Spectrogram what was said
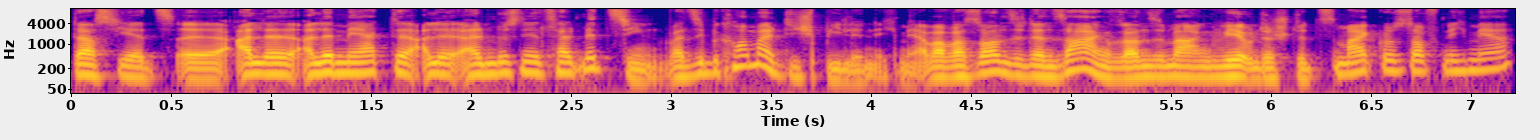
dass jetzt äh, alle, alle Märkte, alle, alle müssen jetzt halt mitziehen, weil sie bekommen halt die Spiele nicht mehr. Aber was sollen sie denn sagen? Sollen sie sagen, wir unterstützen Microsoft nicht mehr?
